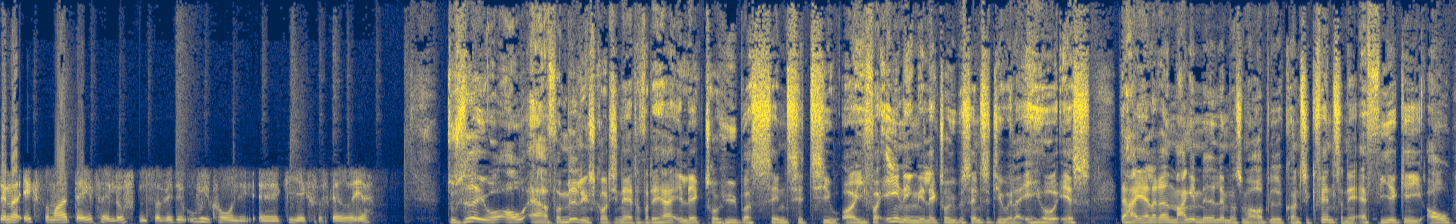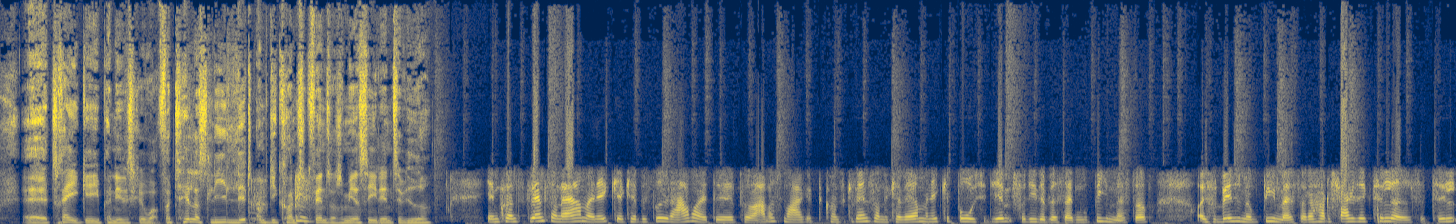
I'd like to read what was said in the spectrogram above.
sender ekstra meget data i luften, så vil det uvilkårligt øh, give ekstra skader, ja. Du sidder jo og er formidlingskoordinator for det her elektrohypersensitiv, og i foreningen Elektrohypersensitiv, eller EHS, der har I allerede mange medlemmer, som har oplevet konsekvenserne af 4G og øh, 3G, Pernille skriver. Fortæl os lige lidt om de konsekvenser, som I har set indtil videre. Jamen konsekvenserne er, at man ikke kan bestride et arbejde øh, på arbejdsmarkedet. Konsekvenserne kan være, at man ikke kan bo i sit hjem, fordi der bliver sat en mobilmast op. Og i forbindelse med mobilmaster, der har du faktisk ikke tilladelse til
